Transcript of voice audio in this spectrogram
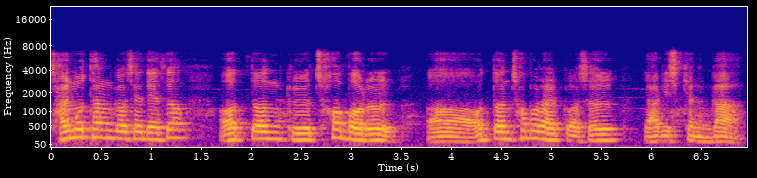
잘못한 것에 대해서 어떤 그 처벌을 어, 어떤 처벌할 것을 야기시켰는가?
